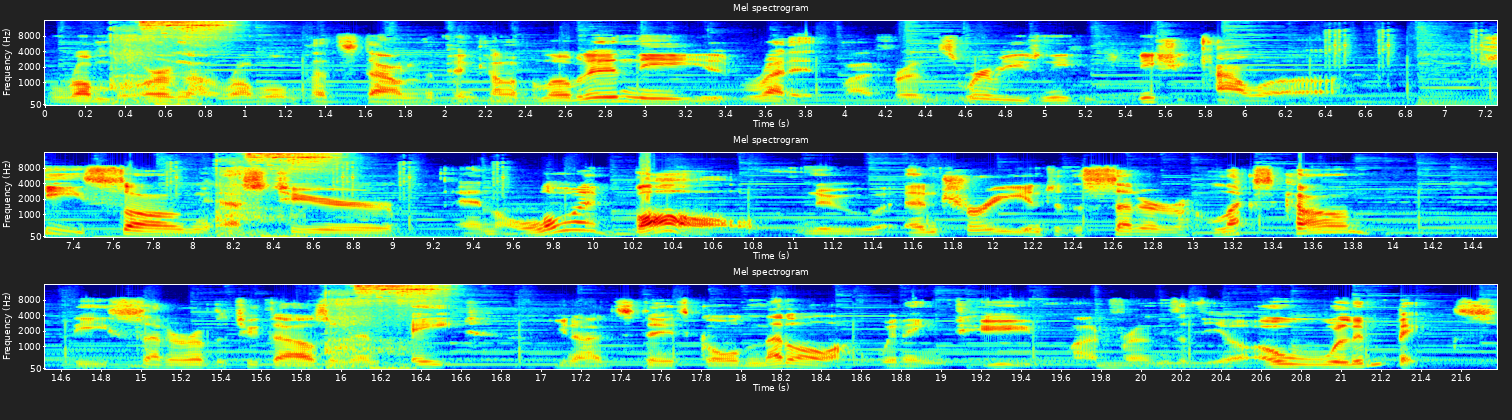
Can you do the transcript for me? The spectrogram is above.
Rumble, or not Rumble, that's down in the pin comment below, but in the Reddit, my friends, where we use Nishikawa, Key Sung, S tier, and Lloyd Ball, new entry into the setter lexicon, the setter of the 2008 United States gold medal winning team, my friends, at the Olympics.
